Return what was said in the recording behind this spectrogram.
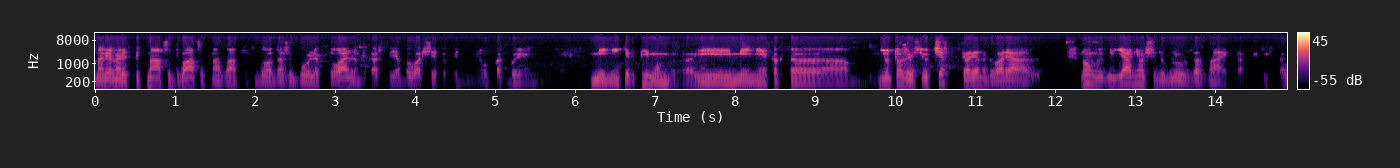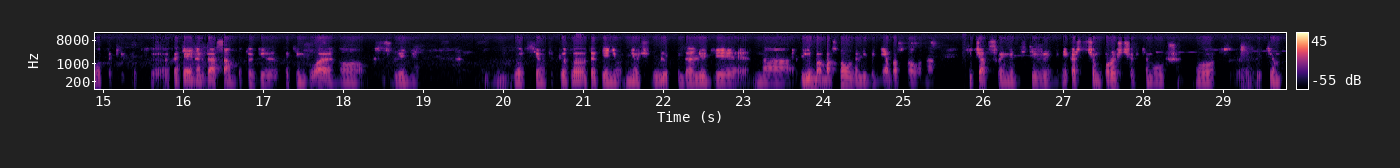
Наверное, лет 15-20 назад это было даже более актуально. Мне кажется, я был вообще только, ну, как бы менее терпимым и менее как-то... Ну, тоже, если вот честно, откровенно говоря, ну, я не очень люблю зазнаек там каких-то вот таких вот. Э, хотя иногда сам в итоге таким бываю, но, к сожалению, вот всем вот, вот это я не, не очень люблю, когда люди на либо обоснованно, либо необоснованно кичат своими достижениями. Мне кажется, чем проще тем лучше. Вот. Тем как бы...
